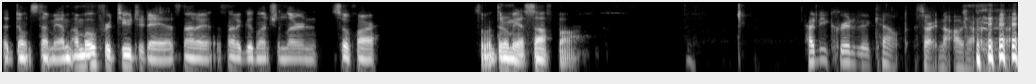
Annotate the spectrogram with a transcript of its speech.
that don't stump me. I'm, I'm 0 for 2 today. That's not a that's not a good lunch and learn so far. Someone throw me a softball. How do you create an account? Sorry, no, okay.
